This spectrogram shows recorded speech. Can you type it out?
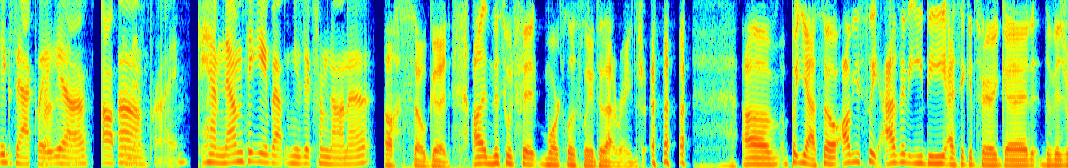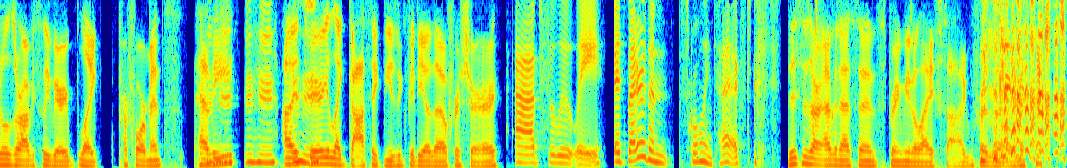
Exactly. Yeah. Optimus Um, Prime. Damn. Now I'm thinking about music from Nana. Oh, so good. Uh, and this would fit more closely into that range. um, but yeah, so obviously as an ED, I think it's very good. The visuals are obviously very like performance heavy. Mm-hmm. Uh, it's very like gothic music video though, for sure. Absolutely. It's better than scrolling text. This is our Evanescence "Bring Me to Life" song for the.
